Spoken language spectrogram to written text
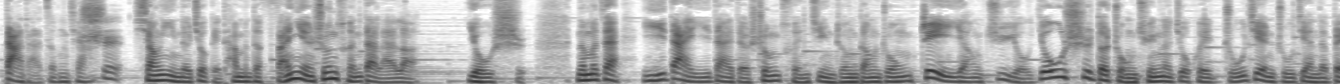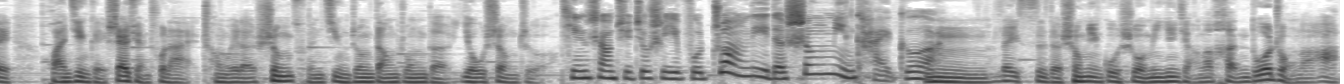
大大增加？是相应的就给他们的繁衍生存带来了优势。那么在一代一代的生存竞争当中，这样具有优势的种群呢，就会逐渐逐渐的被环境给筛选出来，成为了生存竞争当中的优胜者。听上去就是一幅壮丽的生命凯歌啊！嗯，类似的生命故事我们已经讲了很多种了啊。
